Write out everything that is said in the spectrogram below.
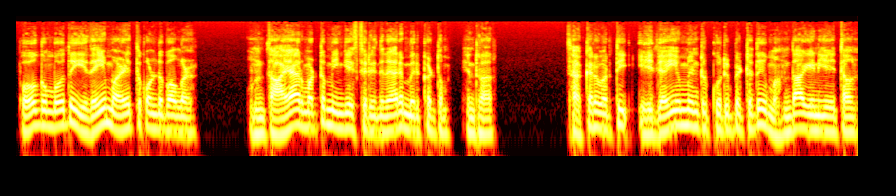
போகும்போது இதையும் அழைத்து கொண்டு போங்கள். உன் தாயார் மட்டும் இங்கே சிறிது நேரம் இருக்கட்டும் என்றார். சக்கரவர்த்தி இதையும் என்று குறிப்பிட்டது மந்தாகினியைத்தான்.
